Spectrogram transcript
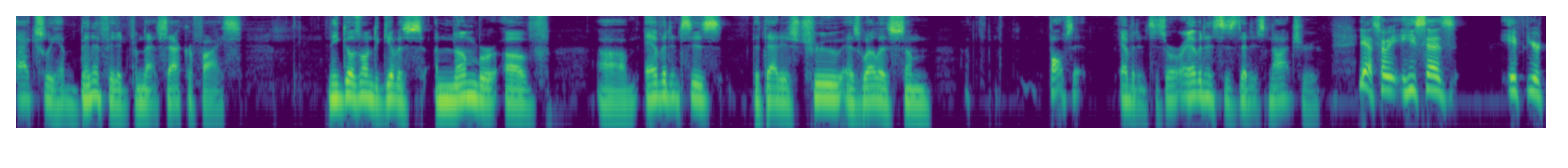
actually have benefited from that sacrifice. And he goes on to give us a number of um, evidences that that is true, as well as some false evidences or evidences that it's not true. Yeah, so he says if you're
